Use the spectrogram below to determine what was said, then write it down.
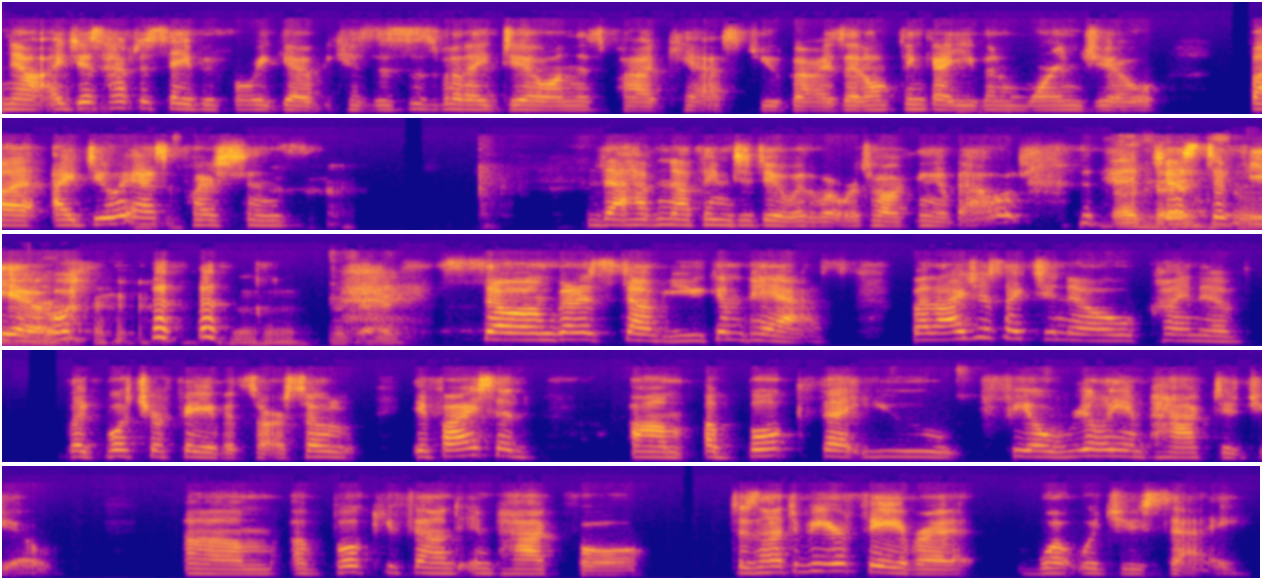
Now, I just have to say before we go, because this is what I do on this podcast, you guys. I don't think I even warned you, but I do ask questions that have nothing to do with what we're talking about. Okay. Just a few. okay. So I'm going to stump you. You can pass. But I just like to know kind of like what your favorites are. So if I said um, a book that you feel really impacted you, um, a book you found impactful, doesn't have to be your favorite. What would you say?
